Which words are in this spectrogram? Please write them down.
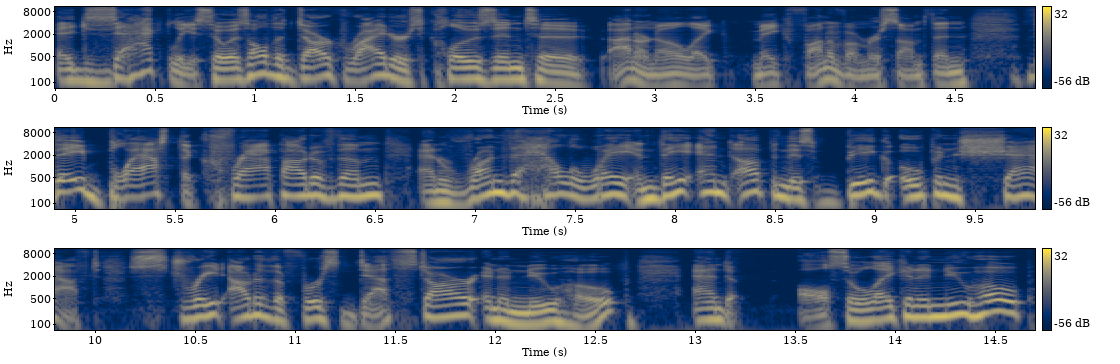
Exactly. So as all the Dark Riders close in to, I don't know, like make fun of them or something, they blast the crap out of them and run the hell away. And they end up in this big open shaft straight out of the first Death Star in A New Hope. And Also, like in A New Hope,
